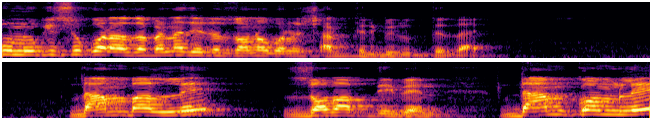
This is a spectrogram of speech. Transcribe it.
কোনো কিছু করা যাবে না যেটা জনগণের স্বার্থের বিরুদ্ধে যায়। দাম বাড়লে জবাব দিবেন। দাম কমলে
